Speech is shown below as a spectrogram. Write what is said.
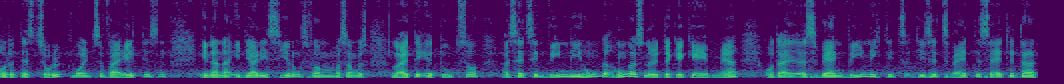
oder das Zurückwollen zu Verhältnissen in einer Idealisierungsform, wo man sagen muss, Leute, ihr tut so, als hätte es in Wien nie Hungersnöte gegeben. Ja? Oder es wäre in Wien nicht die, diese zweite Seite der,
